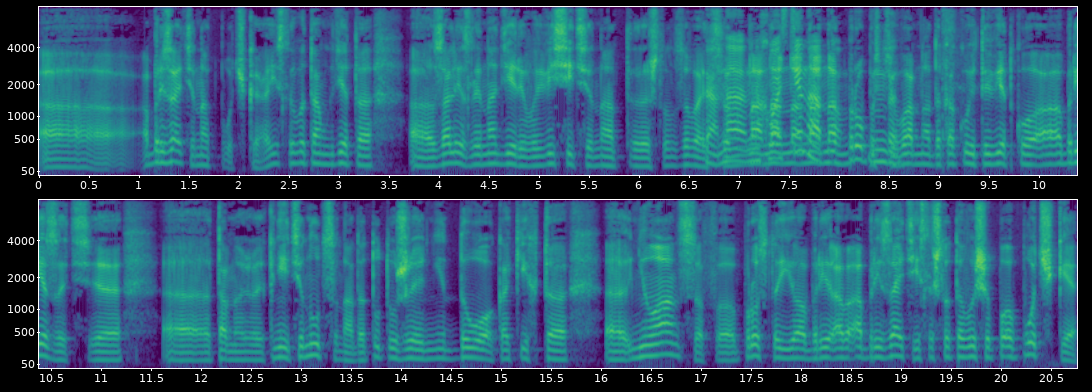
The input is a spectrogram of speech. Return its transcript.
а, обрезайте над почкой. А если вы там где-то а, залезли на дерево, висите над, э, что называется, да, на, на, на, на, на, над пропастью, да. вам надо какую-то ветку обрезать, э, Э, там э, к ней тянуться надо. Тут уже не до каких-то э, нюансов, просто ее обрезайте. Если что-то выше почки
